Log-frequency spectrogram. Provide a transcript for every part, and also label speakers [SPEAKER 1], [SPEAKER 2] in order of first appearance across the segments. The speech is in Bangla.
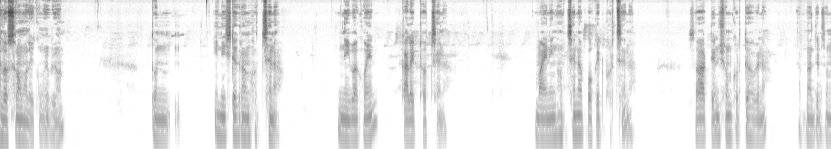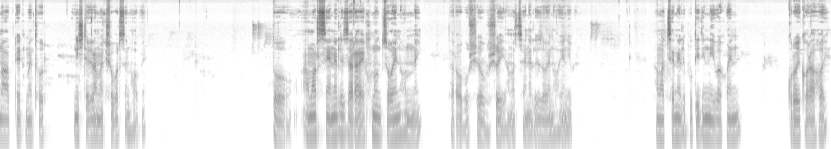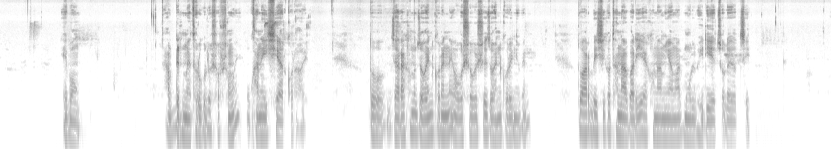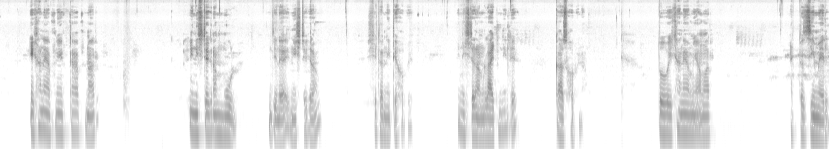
[SPEAKER 1] হ্যালো আসসালামু আলাইকুম এভরিওয়ান। তো ইনস্টাগ্রাম হচ্ছে না, নিবা কয়েন কালেক্ট হচ্ছে না, মাইনিং হচ্ছে না, পকেট ভরছে না, সো আর টেনশন করতে হবে না, আপনাদের জন্য আপডেট মেথড ইনস্টাগ্রাম একশো পার্সেন্ট হবে। তো আমার চ্যানেলে যারা এখনও জয়েন হন নাই, তারা অবশ্যই অবশ্যই আমার চ্যানেলে জয়েন হয়ে নেবেন। আমার চ্যানেলে প্রতিদিন নিবা কয়েন ক্রয় করা হয় এবং আপডেট মেথডগুলো সবসময় ওখানেই শেয়ার করা হয়। তো যারা এখনও জয়েন করেন নাই, অবশ্যই অবশ্যই জয়েন করে নেবেন। তো আর বেশি কথা না বাড়িয়ে এখন আমি আমার মূল ভিডিও চলে যাচ্ছি। এখানে আপনি একটা আপনার ইনস্টাগ্রাম মূল যেটা ইনস্টাগ্রাম সেটা নিতে হবে। ইনস্টাগ্রাম লাইট নিলে কাজ হবে না। তো এখানে আমি আমার একটা জিমেল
